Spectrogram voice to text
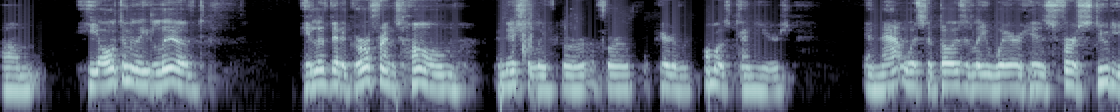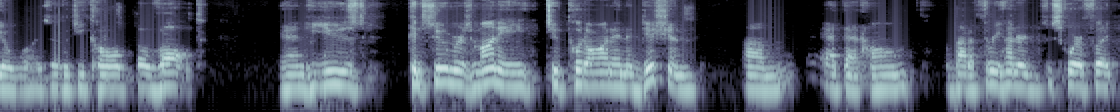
Um, he ultimately lived he lived at a girlfriend's home initially for for a period of almost ten years and that was supposedly where his first studio was, which he called the Vault. And he used consumers' money to put on an addition um, at that home, about a 300 square foot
